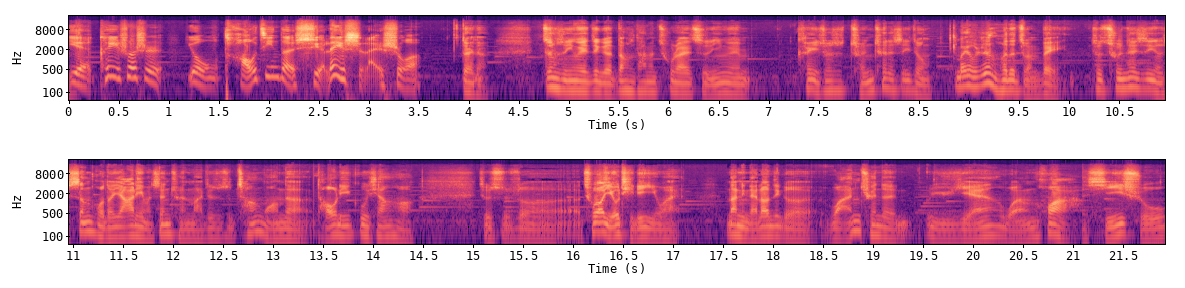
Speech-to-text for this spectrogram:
也可以说是用淘金的血泪史来说。对的，正是因为这个，当时他们出来是因为可以说是纯粹的是一种没有任何的准备，就纯粹是一种生活的压力嘛，生存嘛，就是仓皇的逃离故乡哈，就是说除了有体力以外。那你来到这个完全的语言、文化、习俗、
